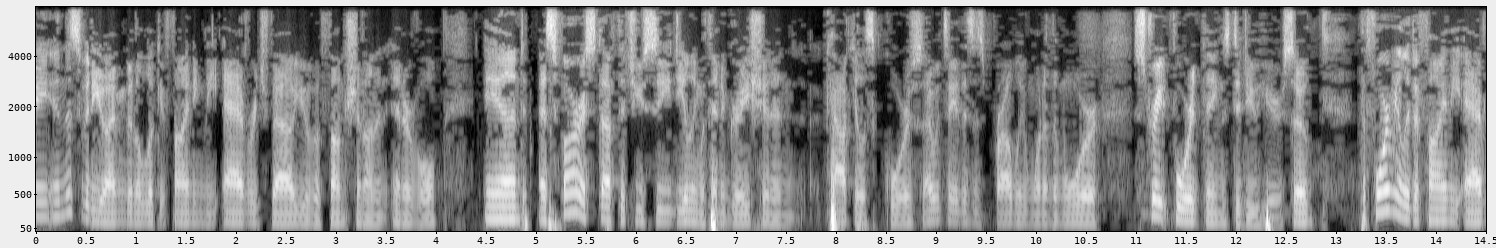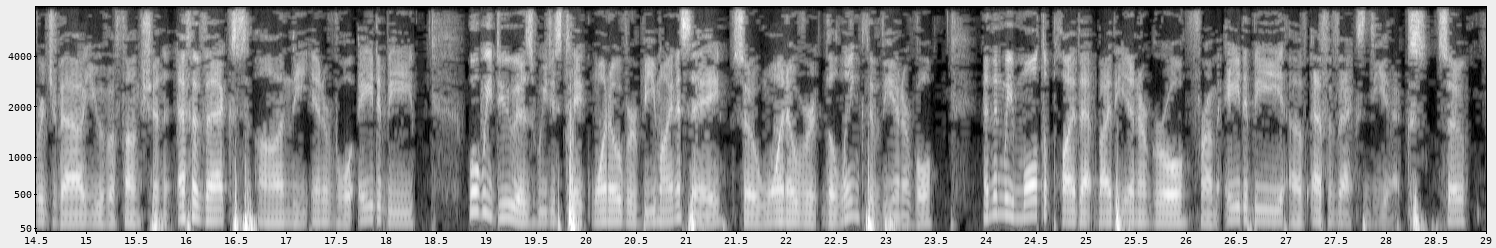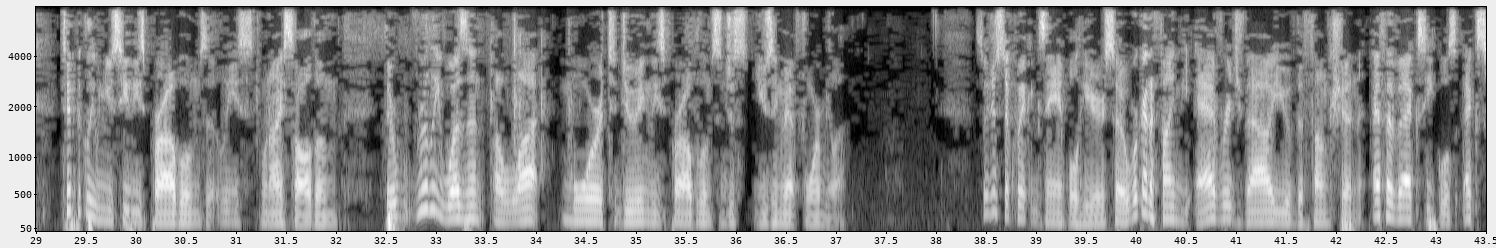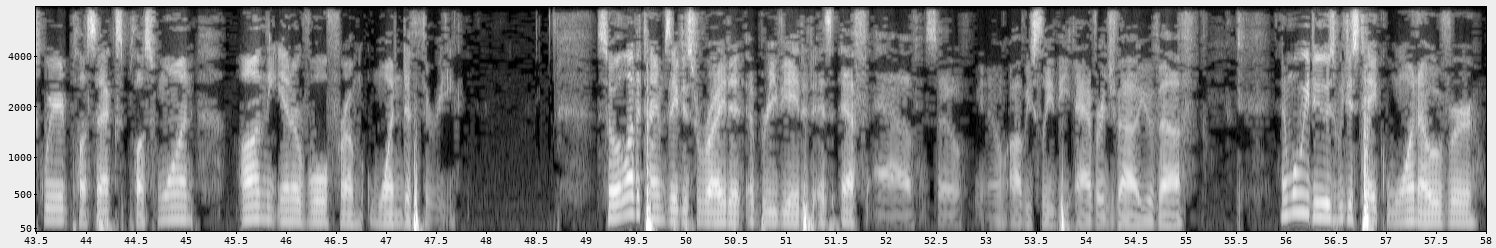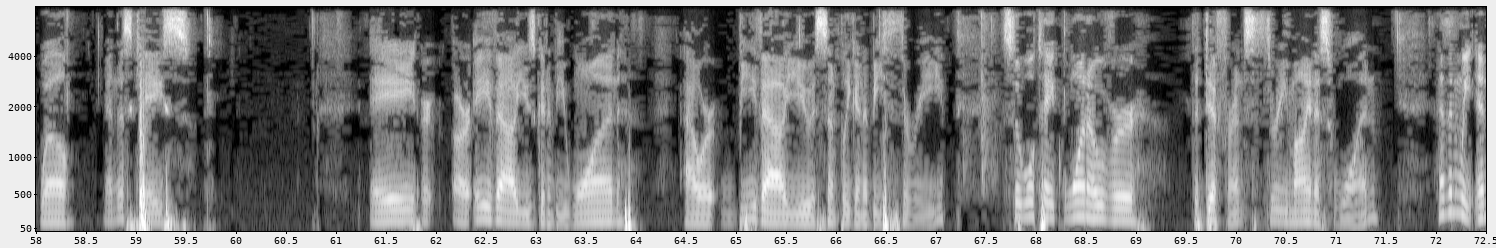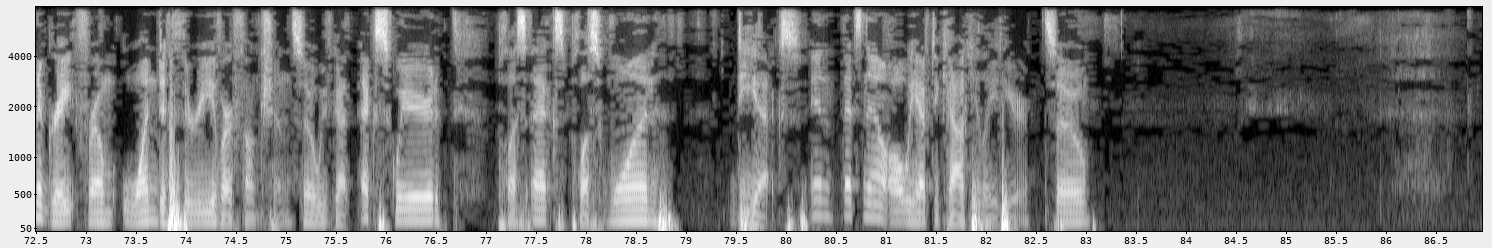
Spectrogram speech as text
In this video I'm going to look at finding the average value of a function on an interval. And as far as stuff that you see dealing with integration and calculus course, I would say this is probably one of the more straightforward things to do here. So the formula to find the average value of a function f of x on the interval a to b, what we do is we just take 1 over b minus a, so 1 over the length of the interval, and then we multiply that by the integral from a to b of f of x dx. So typically when you see these problems, at least when I saw them, there really wasn't a lot more to doing these problems than just using that formula. So just a quick example here. So we're going to find the average value of the function f of x equals x squared plus x plus 1 on the interval from 1 to 3. So a lot of times they just write it abbreviated as f av, so, you know, obviously the average value of F. And what we do is we just take 1 over, well, in this case, A, or, our A value is going to be 1, our B value is simply going to be 3. So we'll take 1 over the difference, 3 minus 1, and then we integrate from 1 to 3 of our function. So we've got x squared plus x plus 1 dx. And that's now all we have to calculate here. So,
